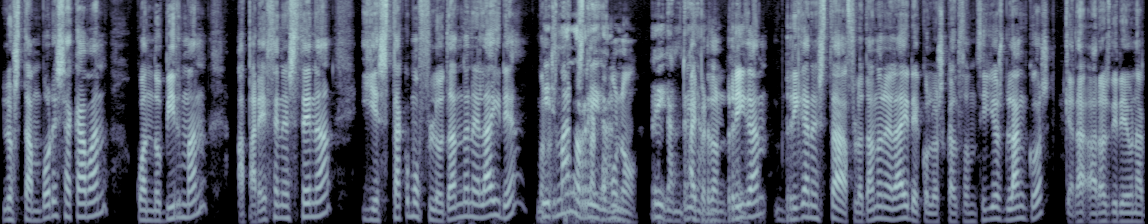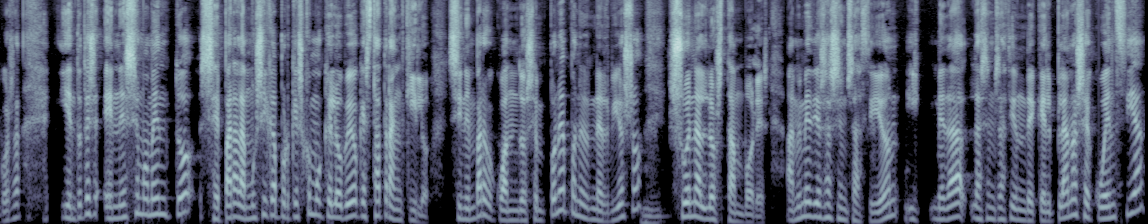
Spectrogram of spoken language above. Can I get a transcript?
los tambores acaban cuando Birman aparece en escena y está como flotando en el aire. Bueno, ¿Birman o Reagan? como no. Reagan, Ay, Reagan. perdón, Reagan, Reagan está flotando en el aire con los calzoncillos blancos, que ahora, ahora os diré una cosa, y entonces en ese momento se para la música porque es como que lo veo que está tranquilo. Sin embargo, cuando se pone a poner nervioso, Mm. suenan los tambores. A mí me dio esa sensación y me da la sensación de que el plano secuencia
